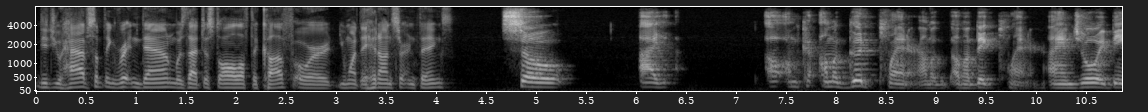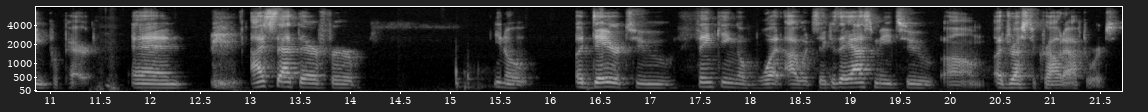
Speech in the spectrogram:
did you have something written down? Was that just all off the cuff, or you want to hit on certain things? So, I I'm, I'm a good planner. I'm a, I'm a big planner. I enjoy being prepared. And I sat there for, you know, a day or two thinking of what I would say because they asked me to um, address the crowd afterwards,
